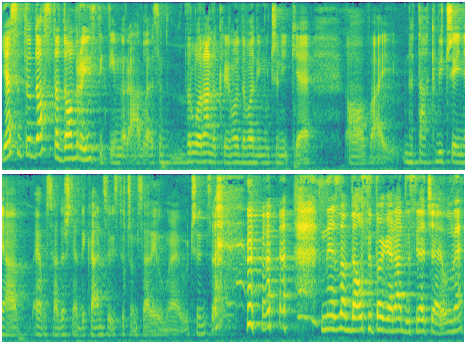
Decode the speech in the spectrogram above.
Ja sam to dosta dobro instinktivno radila. Ja sam vrlo rano krenula da vodim učenike ovaj, na takmičenja. Evo, sadašnja dekanca u Istočnom Sarajevu, moja učenica. ne znam da li se toga rado sjeća ili ne.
